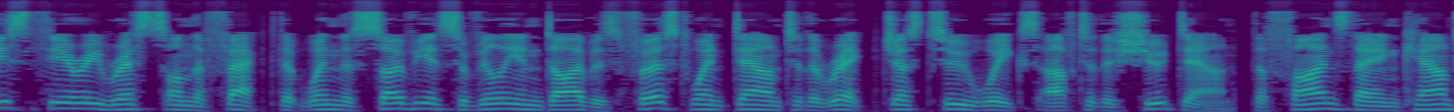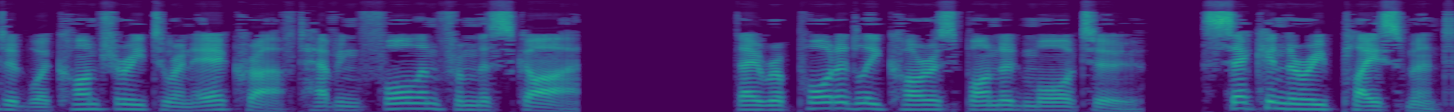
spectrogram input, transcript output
This theory rests on the fact that when the Soviet civilian divers first went down to the wreck just two weeks after the shootdown, the finds they encountered were contrary to an aircraft having fallen from the sky. They reportedly corresponded more to secondary placement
